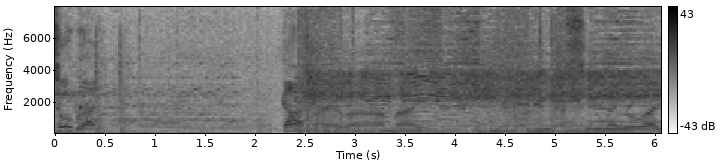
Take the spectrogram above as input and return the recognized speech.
勝負あり。ガードお前は甘い。憎しみが弱い。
